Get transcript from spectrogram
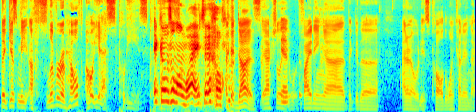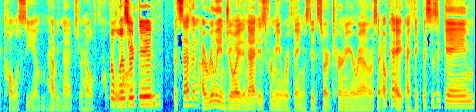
that gives me a sliver of health. Oh, yes, please. It goes a long way too. It does, actually. Yep. Fighting uh, the, the I don't know what he's called, the one kind of in that Coliseum, having that extra health. The lizard dude. But seven, I really enjoyed, and that is for me where things did start turning around. Where it's like, okay, I think this is a game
